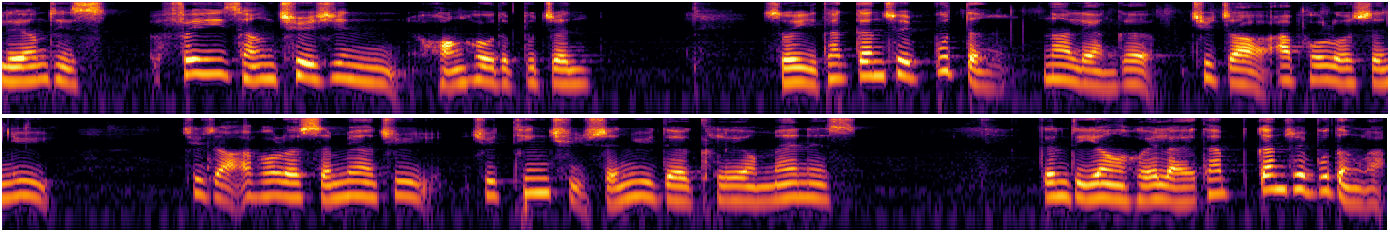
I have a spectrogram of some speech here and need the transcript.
Leontes 非常确信皇后的不贞。所以他干脆不等那两个去找阿波罗神谕，去找阿波罗神庙去去听取神谕的 Cleomenes 跟迪昂回来，他干脆不等了，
